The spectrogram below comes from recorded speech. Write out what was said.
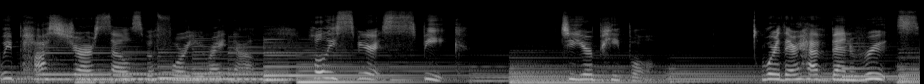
We posture ourselves before you right now. Holy Spirit, speak to your people where there have been roots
